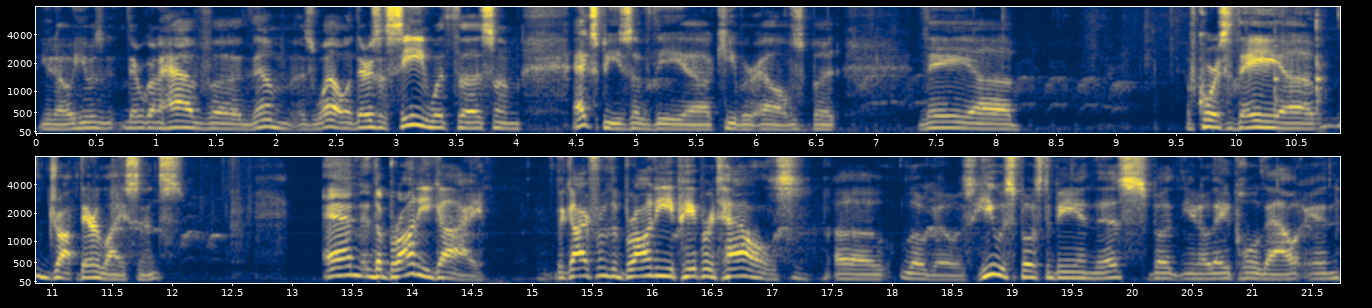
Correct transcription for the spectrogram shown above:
You know, he was. They were going to have uh, them as well. There's a scene with uh, some expies of the uh, Keebler Elves, but they, uh, of course, they uh, dropped their license. And the Brawny guy, the guy from the Brawny paper towels uh, logos, he was supposed to be in this, but you know they pulled out. And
